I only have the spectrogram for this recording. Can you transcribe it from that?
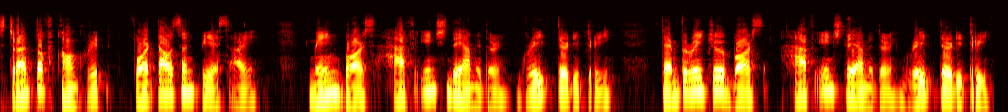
Strength of concrete 4000 psi, main bars half inch diameter grade 33, temperature bars half inch diameter grade 33.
